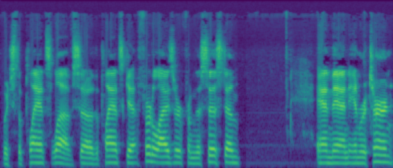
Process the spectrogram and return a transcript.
which the plants love. So the plants get fertilizer from the system, and then in return,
